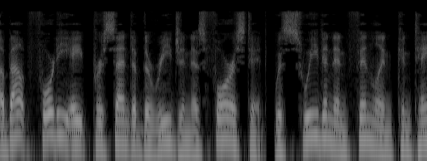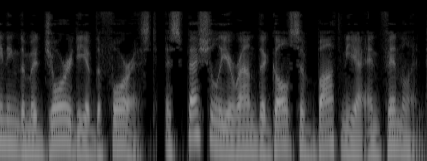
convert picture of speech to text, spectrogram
About 48% of the region is forested, with Sweden and Finland containing the majority of the forest, especially around the Gulfs of Bothnia and Finland.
